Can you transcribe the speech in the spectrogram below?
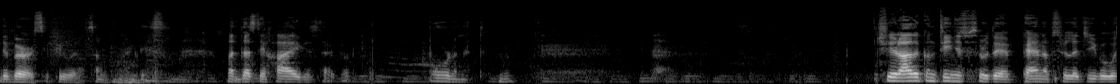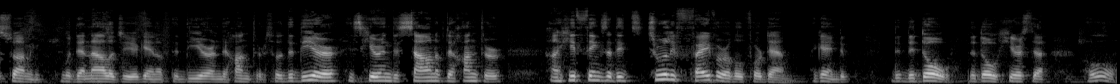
the verse, if you will, something like this. But that's the highest type of ornament. Sri Radha continues through the pen of Srila Jiva Goswami with the analogy again of the deer and the hunter. So the deer is hearing the sound of the hunter and he thinks that it's truly favorable for them. Again, the, the, the doe, the doe hears the, oh,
